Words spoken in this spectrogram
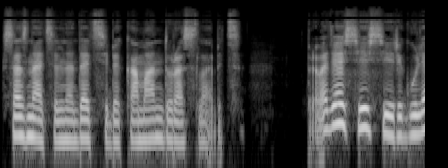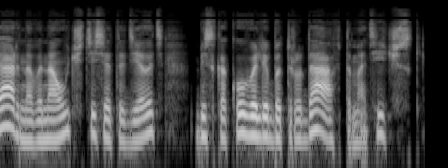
сознательно дать себе команду расслабиться. Проводя сессии регулярно, вы научитесь это делать без какого-либо труда автоматически.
